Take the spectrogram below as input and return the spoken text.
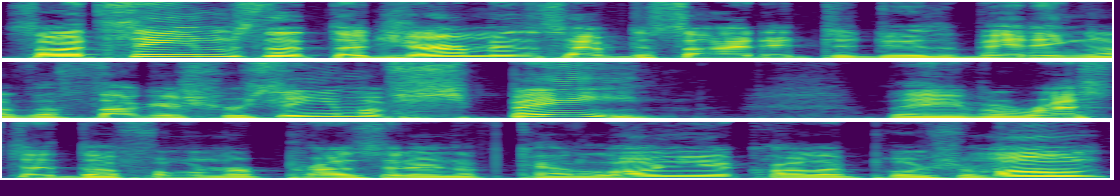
So it seems that the Germans have decided to do the bidding of the thuggish regime of Spain. They've arrested the former president of Catalonia, Carles Puigdemont,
